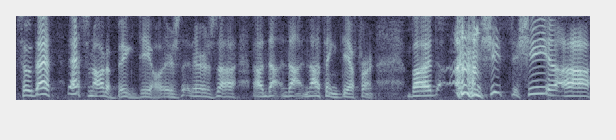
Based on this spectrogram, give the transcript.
So that, that's not a big deal. There's, there's uh, uh not, not, nothing different. But she, she uh,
